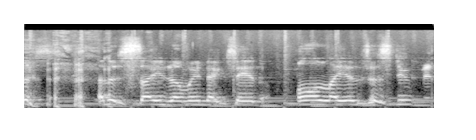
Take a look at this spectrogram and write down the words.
a, and a sign on my neck saying, All lions are stupid.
